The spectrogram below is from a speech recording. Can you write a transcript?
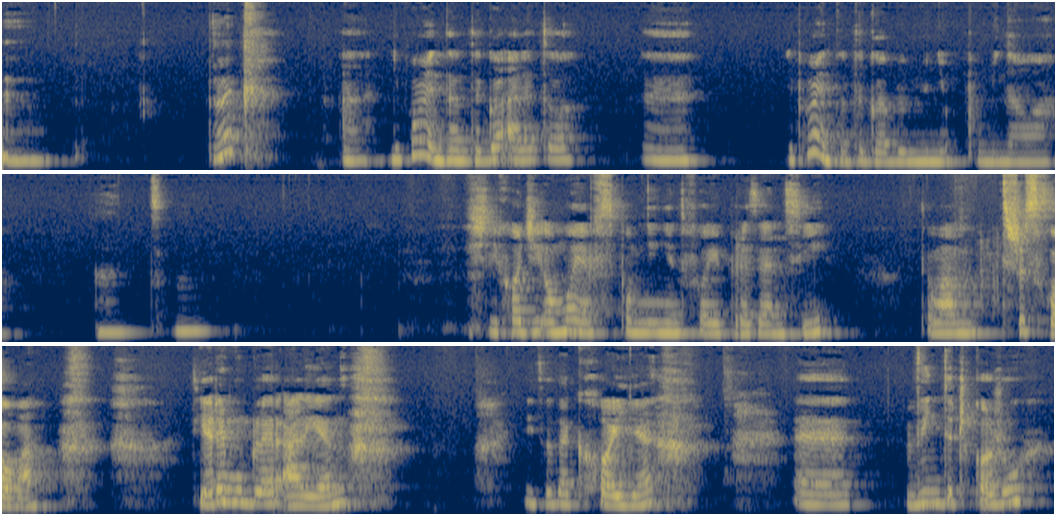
Y, tak? A, Nie pamiętam tego, ale to. E, nie pamiętam tego, aby mnie upominała. A to... Jeśli chodzi o moje wspomnienie Twojej prezencji, to mam trzy słowa. Thierry Mugler Alien. I to tak hojnie. E, vintage kożuch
